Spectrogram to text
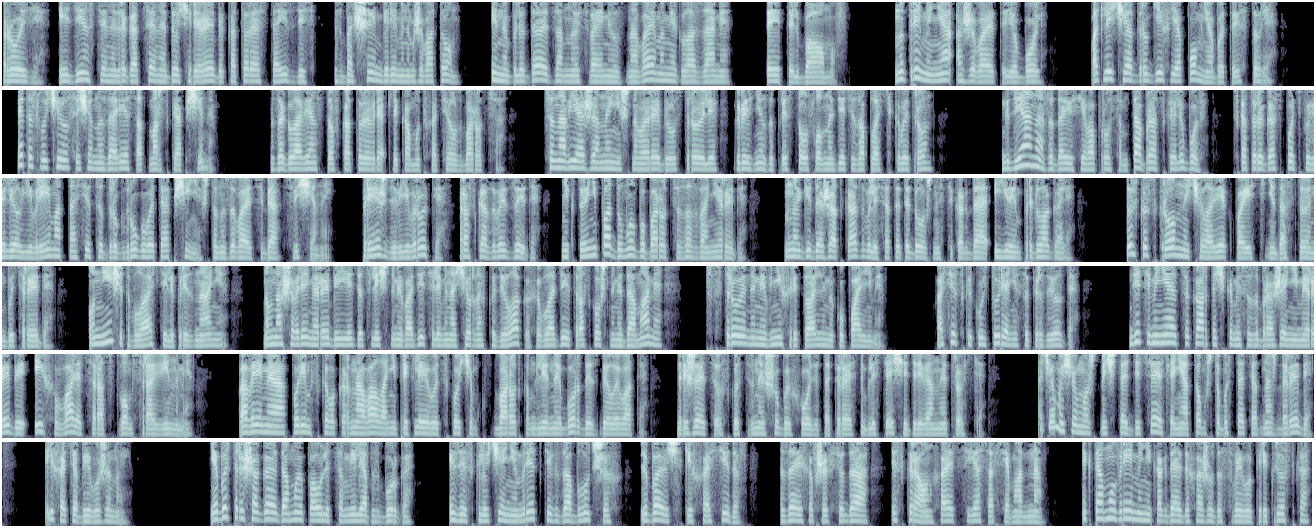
Рози, единственная драгоценная дочери Рэби, которая стоит здесь с большим беременным животом и наблюдает за мной своими узнаваемыми глазами Тейтельбаумов. Внутри меня оживает ее боль, отличие от других, я помню об этой истории. Это случилось еще на заре сатмарской общины, за главенство в которой вряд ли кому-то хотелось бороться. Сыновья же нынешнего Рэби устроили грызню за престол, словно дети за пластиковый трон. Где она, задаюсь я вопросом, та братская любовь, с которой Господь повелел евреям относиться друг к другу в этой общине, что называет себя священной? Прежде в Европе, рассказывает Зейде, никто и не подумал бы бороться за звание Рэби. Многие даже отказывались от этой должности, когда ее им предлагали. Только скромный человек поистине достоин быть Рэбе. Он не ищет власти или признания. Но в наше время Рэби ездят с личными водителями на черных кадиллаках и владеют роскошными домами с встроенными в них ритуальными купальнями. В хасидской культуре они суперзвезды. Дети меняются карточками с изображениями Рэби и хвалятся родством с раввинами. Во время пуримского карнавала они приклеивают скотчем к подбородкам длинные борды из белой ваты, наряжаются в искусственные шубы и ходят, опираясь на блестящие деревянные трости. О чем еще может мечтать дитя, если не о том, чтобы стать однажды Рэби или хотя бы его женой? Я быстро шагаю домой по улицам Вильямсбурга, и за исключением редких заблудших любавических хасидов, заехавших сюда из Краун-Хайтс, я совсем одна. И к тому времени, когда я дохожу до своего перекрестка,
